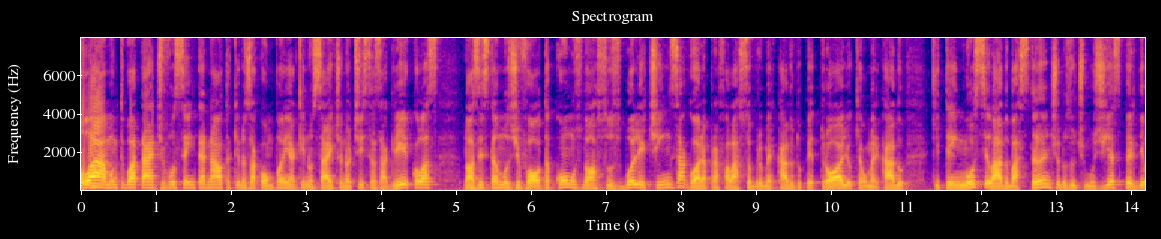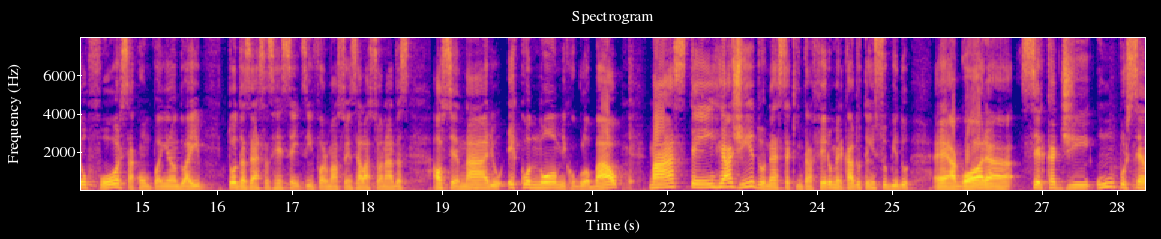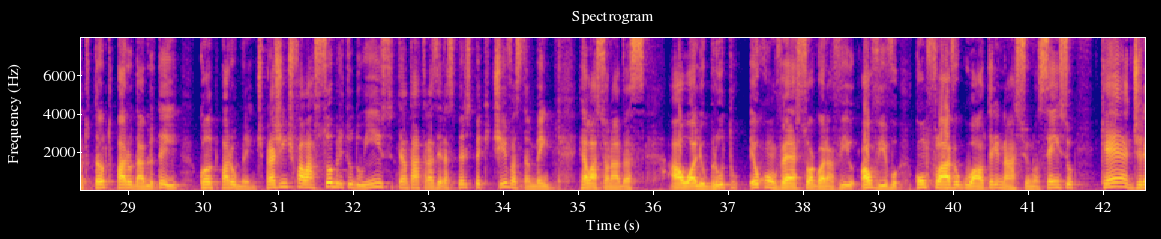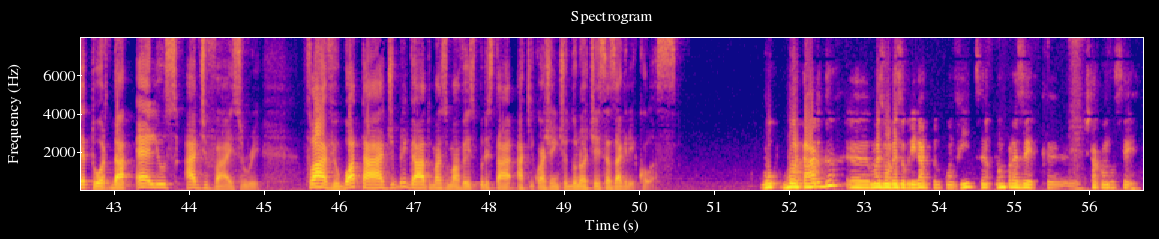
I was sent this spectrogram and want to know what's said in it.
Olá, muito boa tarde, você internauta que nos acompanha aqui no site Notícias Agrícolas. Nós estamos de volta com os nossos boletins agora para falar sobre o mercado do petróleo, que é um mercado que tem oscilado bastante nos últimos dias, perdeu força acompanhando aí todas essas recentes informações relacionadas ao cenário econômico global mas tem reagido nesta quinta-feira. O mercado tem subido é, agora cerca de 1%, tanto para o WTI quanto para o Brent. Para a gente falar sobre tudo isso e tentar trazer as perspectivas também relacionadas ao óleo bruto, eu converso agora ao vivo com Flávio Walter Inácio Inocêncio, que é diretor da Helios Advisory. Flávio, boa tarde, obrigado mais uma vez por estar aqui com a gente do Notícias Agrícolas. Boa tarde, uh, mais uma vez obrigado pelo convite. É um prazer estar com você.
